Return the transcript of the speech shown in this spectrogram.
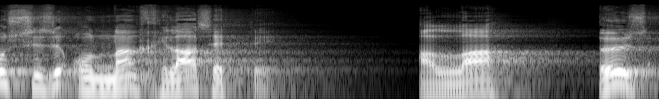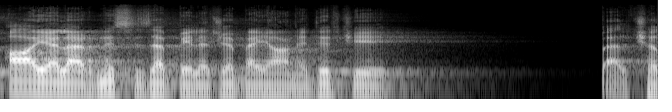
O sizi ondan xilas etdi. Allah öz ayələrini sizə beləcə bəyan edir ki, bəlkə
